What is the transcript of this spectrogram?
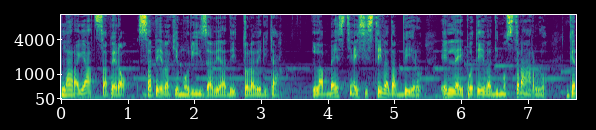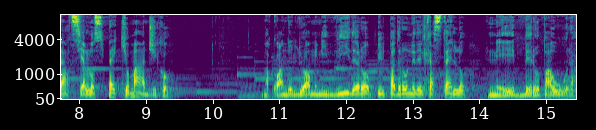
la ragazza però sapeva che Morisa aveva detto la verità. La bestia esisteva davvero e lei poteva dimostrarlo grazie allo specchio magico. Ma quando gli uomini videro il padrone del castello ne ebbero paura.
